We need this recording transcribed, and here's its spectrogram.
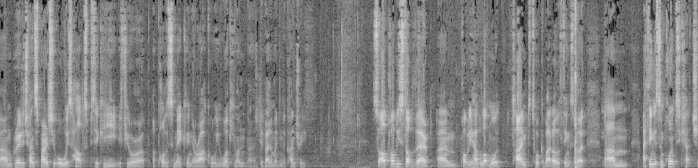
um, greater transparency always helps, particularly if you're a, a policymaker in Iraq or you're working on uh, development in the country. So I'll probably stop there. Um, probably have a lot more time to talk about other things, but um, I think it's important to catch,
